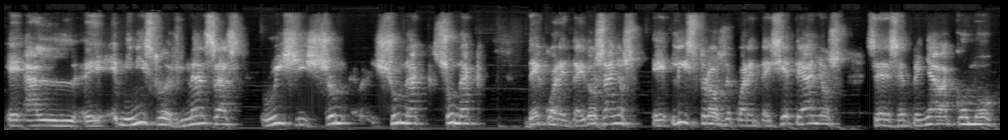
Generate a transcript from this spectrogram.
eh, al eh, ministro de Finanzas, Rishi Sunak, Sunak de 42 años, Liz Truss de 47 años, se desempeñaba como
